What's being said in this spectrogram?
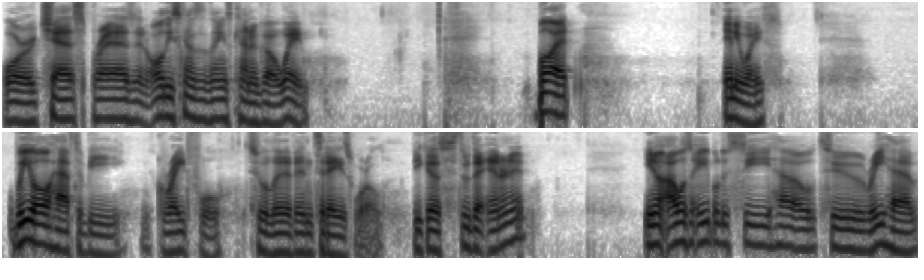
or chest press and all these kinds of things kind of go away. But, anyways, we all have to be grateful to live in today's world because through the internet, you know, I was able to see how to rehab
